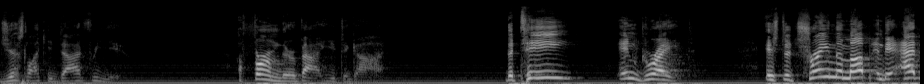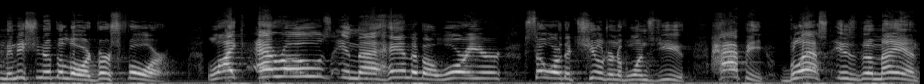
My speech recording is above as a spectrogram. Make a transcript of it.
just like He died for you. Affirm their value to God. The T in great is to train them up in the admonition of the Lord. Verse 4 like arrows in the hand of a warrior, so are the children of one's youth. Happy, blessed is the man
